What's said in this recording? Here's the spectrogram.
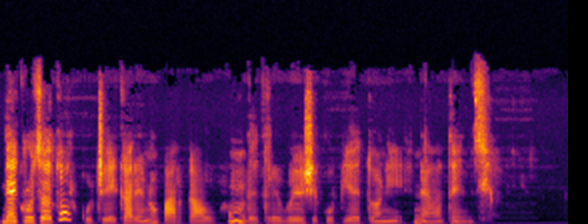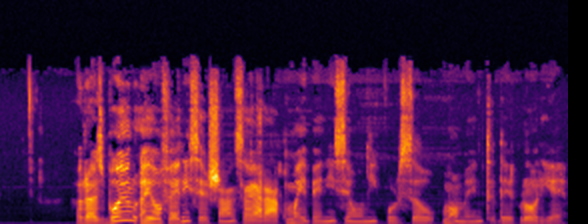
necruțător cu cei care nu parcau unde trebuie și cu pietonii neatenți. Războiul îi oferise șansa, iar acum îi venise unicul său moment de glorie.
